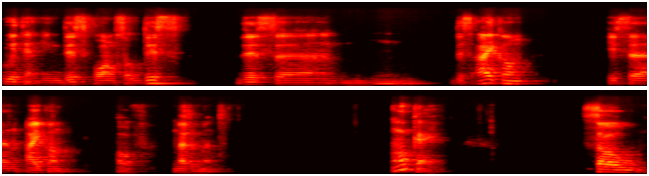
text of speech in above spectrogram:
written in this form. So this this uh, this icon is an icon of measurement. Okay. So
